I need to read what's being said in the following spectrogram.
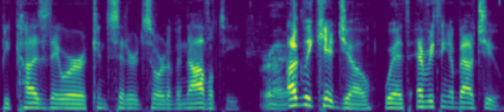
because they were considered sort of a novelty. Right. Ugly Kid Joe with Everything About You.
